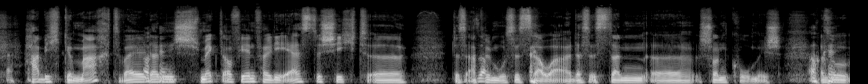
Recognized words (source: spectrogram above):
habe ich gemacht, weil okay. dann schmeckt auf jeden Fall die erste Schicht äh, des Apfelmuses sauer. Das ist dann äh, schon komisch. Okay. Also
